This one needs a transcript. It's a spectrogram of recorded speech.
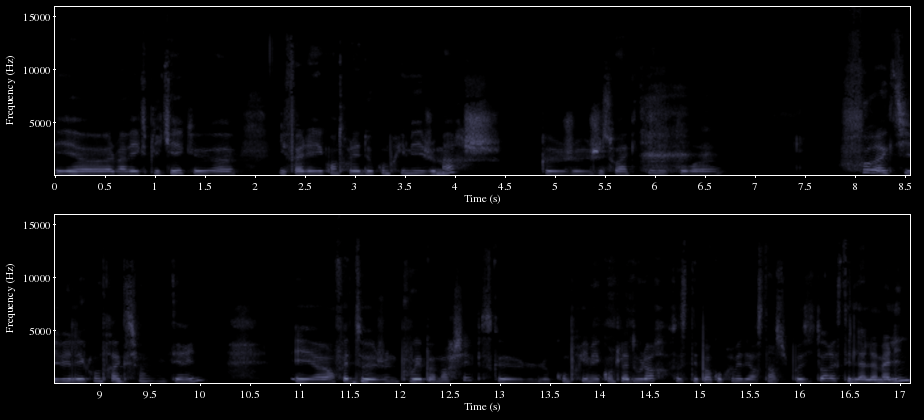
Et euh, elle m'avait expliqué que euh, il fallait qu'entre les deux comprimés, je marche, que je, sois active pour, euh, pour activer les contractions utérines. Et en fait, je ne pouvais pas marcher parce que le comprimé contre la douleur, ça c'était pas un comprimé d'ailleurs, c'était un suppositoire et c'était de la lamaline,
